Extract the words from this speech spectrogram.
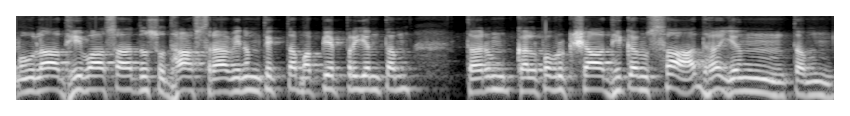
మూలాధివాసాదు సుధాశ్రావినం తిక్తమప్యప్రియంతం తరుం కల్పవృక్షాధికం సాధయంతం.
